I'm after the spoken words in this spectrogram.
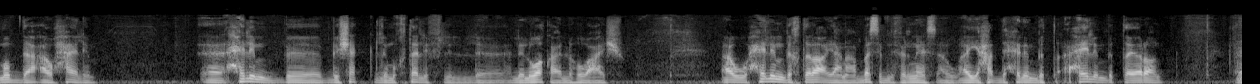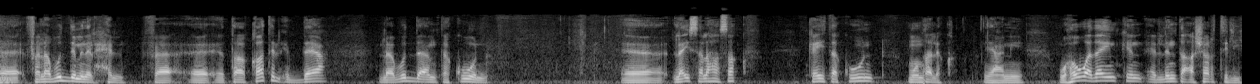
مبدع أو حالم. حلم بشكل مختلف لل- للواقع اللي هو عايشه. أو حلم باختراع يعني عباس بن فرناس أو أي حد حلم بالط... حلم بالطيران. آه، فلا بد من الحلم. فطاقات الإبداع لابد أن تكون آه، ليس لها سقف كي تكون منطلقة. يعني وهو ده يمكن اللي أنت أشرت ليه.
